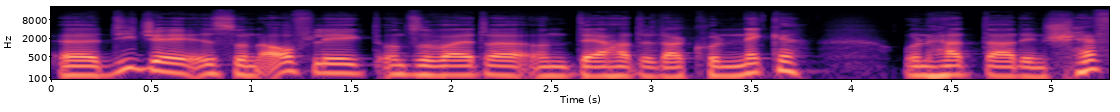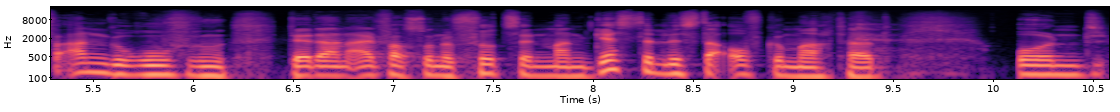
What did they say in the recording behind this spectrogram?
äh, DJ ist und auflegt und so weiter. Und der hatte da Konecke und hat da den Chef angerufen, der dann einfach so eine 14-Mann-Gästeliste aufgemacht hat. Und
